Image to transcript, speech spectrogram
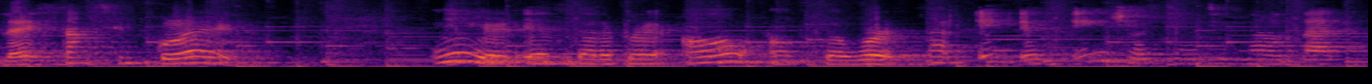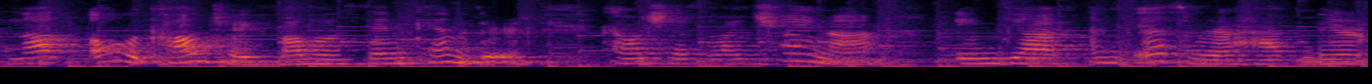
That something great. New Year is celebrated all over the world, but it is interesting to know that not all the countries follow the same calendar. Countries like China, India, and Israel have their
